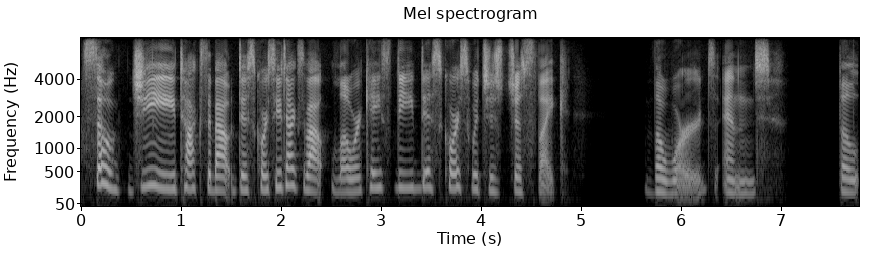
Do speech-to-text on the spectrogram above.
so Gee talks about discourse. He talks about lowercase d discourse, which is just like the words and the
